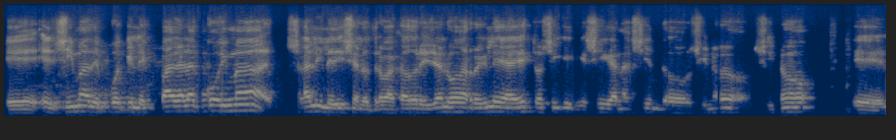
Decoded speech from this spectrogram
Eh, encima, después que les paga la coima, sale y le dice a los trabajadores, ya los arreglé a esto, así que que sigan haciendo, si no, si no eh,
